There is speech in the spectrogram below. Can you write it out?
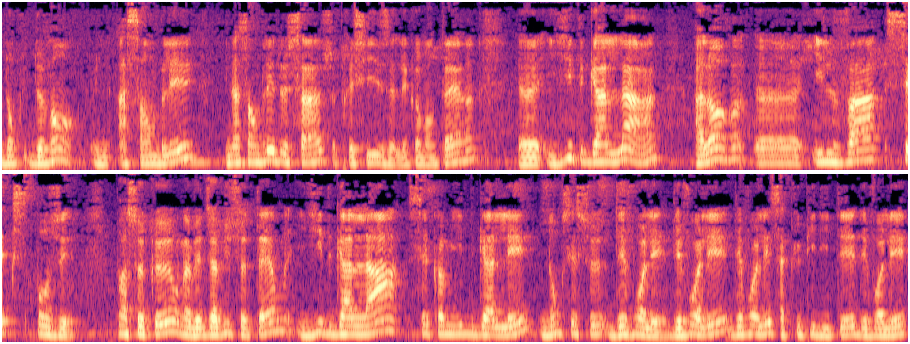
donc devant une assemblée, une assemblée de sages, précise les commentaires, euh, Yidgalla, alors euh, il va s'exposer parce que on avait déjà vu ce terme, Yidgala, c'est comme Yidgalé, donc c'est se dévoiler, dévoiler, dévoiler sa cupidité, dévoiler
